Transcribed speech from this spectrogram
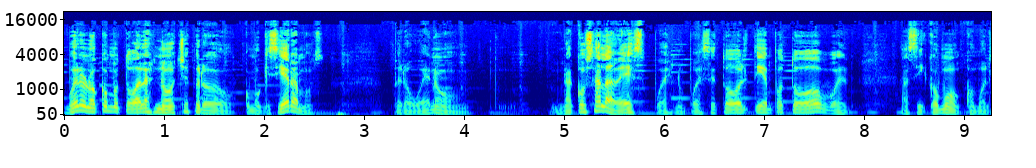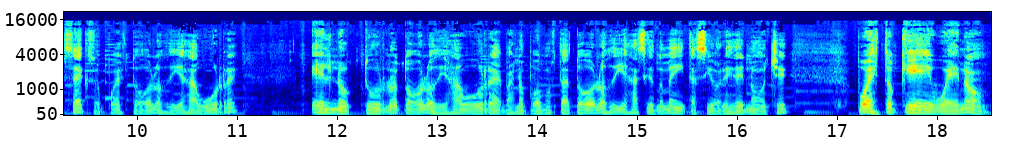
Bueno, no como todas las noches, pero como quisiéramos. Pero bueno, una cosa a la vez, pues no puede ser todo el tiempo todo, pues así como, como el sexo, pues todos los días aburre. El nocturno todos los días aburre, además no podemos estar todos los días haciendo meditaciones de noche, puesto que, bueno,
